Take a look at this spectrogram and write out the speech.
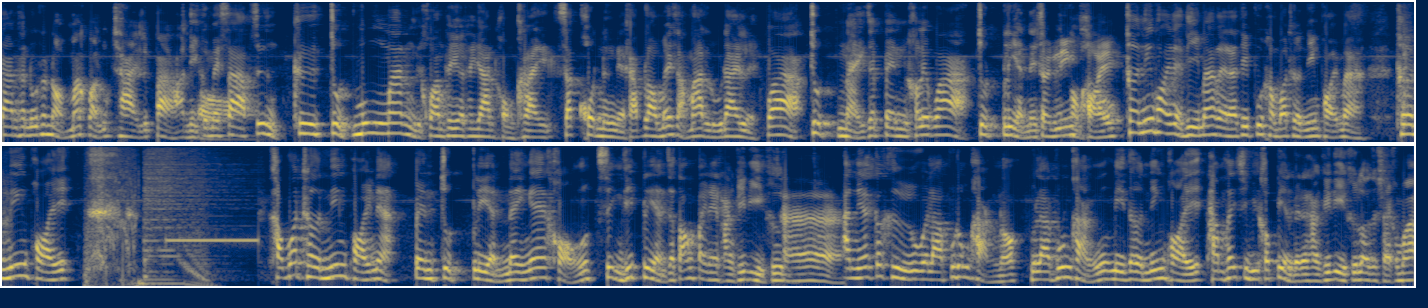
การทนุถนอมมากกว่าลูกชายหรือเปล่า อันนี้ก็ไม่ทราบซึ่งคือจุดมุ่งมั่นหรือความทะเยอทะยานของใครสักคนหนึ่งเนี่ยครับเราไม่สามารถรู้ได้เลยว่าจุดไหนจะเป็นเขาเรียกว่าจุดเปลี่ยนในชีวิต Turning ของเขา point turning point เนี่ยดีมากเลยนะที่พูดคำว่า turning point มา turning point คำว่า turning point เนี่ย เป็นจุดเปลี่ยนในแง่ของสิ่งที่เปลี่ยนจะต้องไปในทางที่ดีขึ้นอ่าอันเนี้ยก็คือเวลาผู้ต้องขังเนาะเวลาผู้ต้องขังมี turning point ทำให้ชีวิตเขาเปลี่ยนไปในทางที่ดีขึ้นเราจะใช้คำว่า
